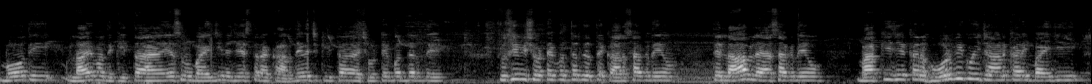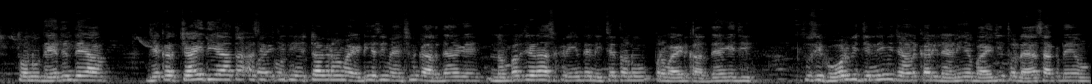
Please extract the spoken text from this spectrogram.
ਬਹੁਤ ਹੀ ਲਾਹੇਵੰਦ ਕੀਤਾ ਹੈ। ਇਸ ਨੂੰ ਬਾਈ ਜੀ ਨੇ ਜਿਸ ਤਰ੍ਹਾਂ ਘਰ ਦੇ ਵਿੱਚ ਕੀਤਾ ਹੈ ਛੋਟੇ ਪੱਧਰ ਤੇ, ਤੁਸੀਂ ਵੀ ਛੋਟੇ ਪੱਧਰ ਦੇ ਉੱਤੇ ਕਰ ਸਕਦੇ ਹੋ ਤੇ ਲਾਭ ਲੈ ਸਕਦੇ ਹੋ। ਬਾਕੀ ਜੇਕਰ ਹੋਰ ਵੀ ਕੋਈ ਜਾਣਕਾਰੀ ਬਾਈ ਜੀ ਤੁਹਾਨੂੰ ਦੇ ਦਿੰਦੇ ਆ, ਜੇਕਰ ਚਾਹੀਦੀ ਆ ਤਾਂ ਅਸੀਂ ਜੀ ਦੀ ਇੰਸਟਾਗ੍ਰam ਆਈਡੀ ਅਸੀਂ ਮੈਂਸ਼ਨ ਕਰ ਦਿਆਂਗੇ। ਨੰਬਰ ਜਿਹੜਾ ਸਕਰੀਨ ਦੇ ਨੀਚੇ ਤੁਹਾਨੂੰ ਪ੍ਰੋਵਾਈਡ ਕਰ ਦਿਆਂਗੇ ਜੀ। ਤੁਸੀਂ ਹੋਰ ਵੀ ਜਿੰਨੀ ਵੀ ਜਾਣਕਾਰੀ ਲੈਣੀ ਹੈ ਬਾਈ ਜੀ ਤੋਂ ਲੈ ਸਕਦੇ ਹੋ।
